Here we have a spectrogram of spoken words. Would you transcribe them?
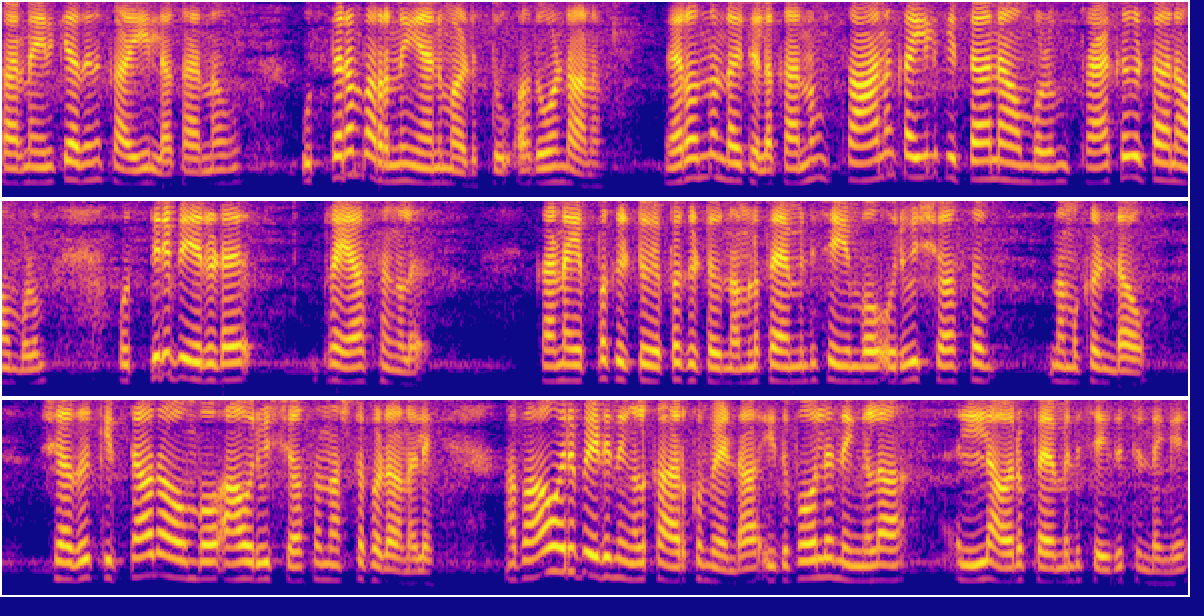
കാരണം എനിക്കതിന് കഴിയില്ല. കാരണം ഉത്തരം പറഞ്ഞ് ഞാൻ മടുത്തു. അതുകൊണ്ടാണ്. വേറെ ഒന്നും ഉണ്ടായിട്ടില്ല. കാരണം സാധനം കയ്യിൽ കിട്ടാനാവുമ്പോഴും ട്രാക്ക് കിട്ടാനാവുമ്പോഴും ഒത്തിരി പേരുടെ പ്രയാസങ്ങൾ. കാരണം എപ്പോൾ കിട്ടും എപ്പോൾ കിട്ടും. നമ്മൾ പേയ്മെന്റ് ചെയ്യുമ്പോൾ ഒരു വിശ്വാസം നമുക്കുണ്ടാവും. പക്ഷെ അത് കിട്ടാതാവുമ്പോൾ ആ ഒരു വിശ്വാസം നഷ്ടപ്പെടുകയാണല്ലേ അപ്പോൾ ആ ഒരു പേടി നിങ്ങൾക്ക് ആർക്കും വേണ്ട. ഇതുപോലെ നിങ്ങൾ എല്ലാവരും പേയ്മെന്റ് ചെയ്തിട്ടുണ്ടെങ്കിൽ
